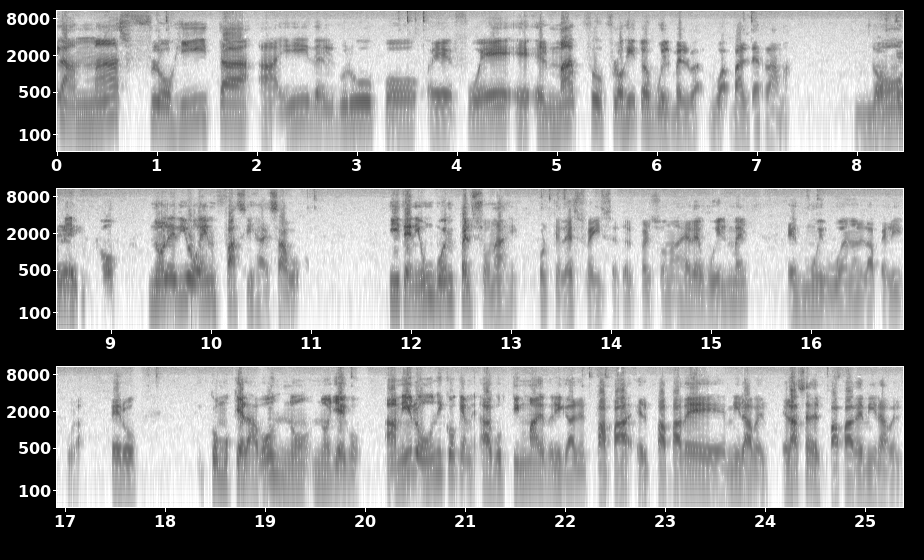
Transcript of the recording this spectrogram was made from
la más flojita ahí del grupo eh, fue, eh, el más flo- flojito es Wilmer Valderrama. No, le dio, no le dio énfasis a esa voz. Y tenía un buen personaje, porque let's face it, el personaje de Wilmer es muy bueno en la película, pero como que la voz no, no llegó. A mí lo único que me- Agustín Madrigal, el papá, el papá de Mirabel, él hace del papá de Mirabel.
